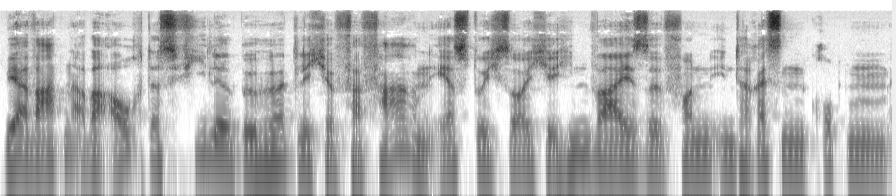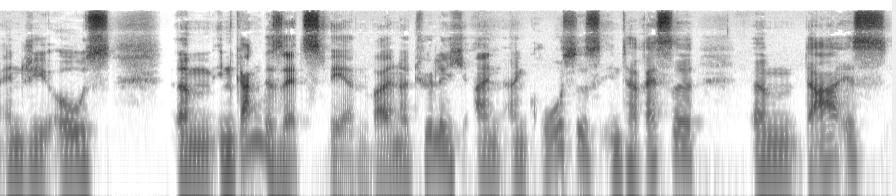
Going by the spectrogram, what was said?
wir erwarten aber auch, dass viele behördliche Verfahren erst durch solche Hinweise von Interessengruppen, NGOs ähm, in Gang gesetzt werden, weil natürlich ein, ein großes Interesse ähm, da ist,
